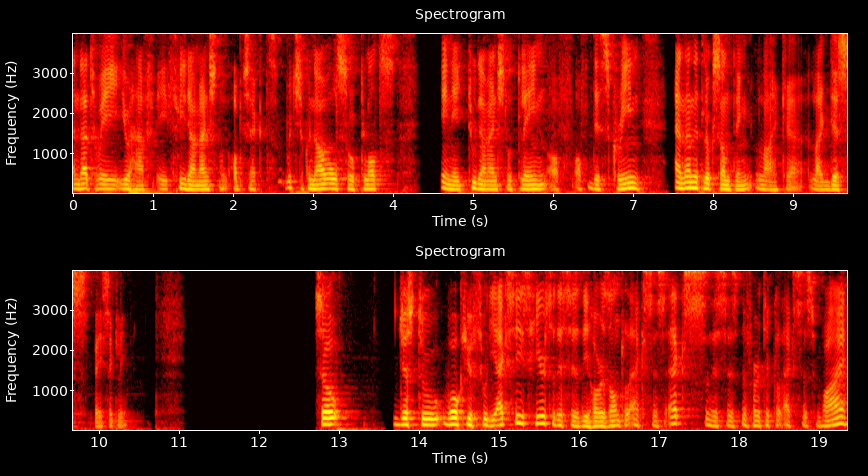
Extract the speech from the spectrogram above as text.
And that way you have a three-dimensional object, which you can now also plot in a two-dimensional plane of, of this screen. And then it looks something like, uh, like this, basically. So just to walk you through the axes here. So this is the horizontal axis X, this is the vertical axis Y.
